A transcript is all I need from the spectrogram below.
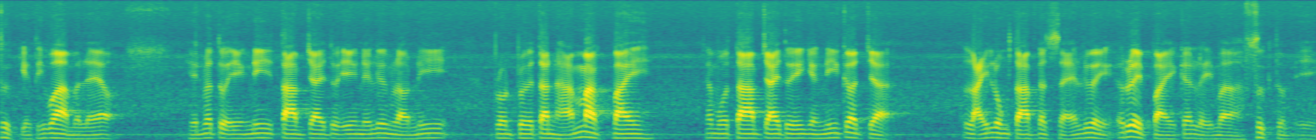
ฝึกอย่างที่ว่ามาแล้ว เห็นว่าตัวเองนี่ตามใจตัวเองในเรื่องเหล่านี้ ปรนเปรอตันหามากไป ถ้าโมตามใจตัวเองอย่างนี้ก็จะไหลลงตามกระแสเรื่อยเรื่อยไปก็เลยมาฝึกตนเอง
